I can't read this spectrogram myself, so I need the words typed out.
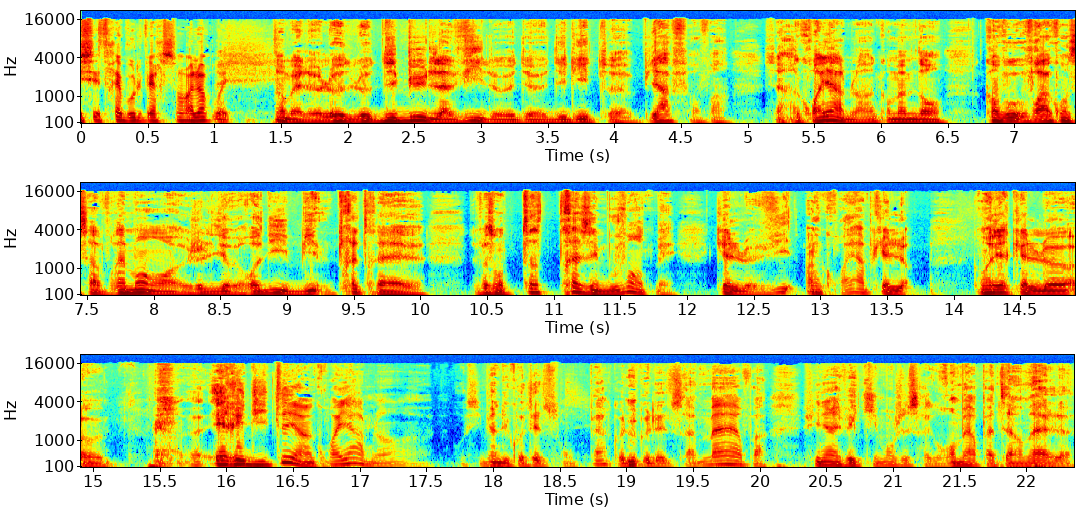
c'est très bouleversant. Alors, Oui. Non, mais le, début de la vie de, de- d'Edith euh, Piaf, enfin, c'est incroyable, hein, quand même. Quand vous, vous racontez ça vraiment, euh, je le dis, redis, très, très, de façon très, très émouvante, mais quelle vie incroyable, quelle, comment dire, quelle euh, hérédité incroyable. hein. Aussi bien du côté de son père que du côté de sa mère. Enfin, finir effectivement chez sa grand-mère paternelle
